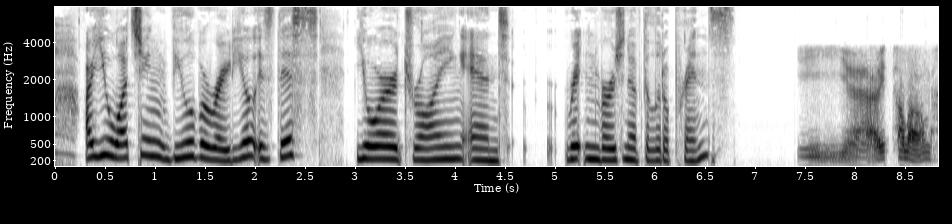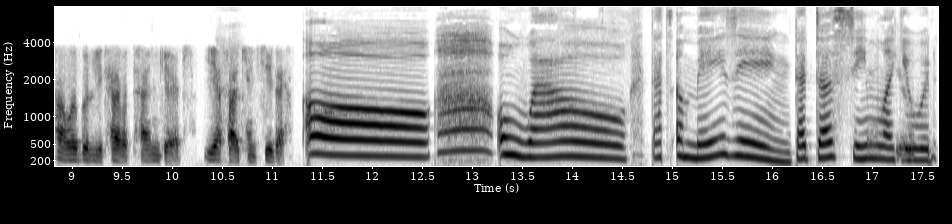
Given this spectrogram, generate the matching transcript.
Are you watching Viewable Radio? Is this your drawing and written version of The Little Prince? Yeah, I turn on. However, you have a time gap. Yes, I can see that. Oh, oh wow, that's amazing. That does seem Thank like you. it would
